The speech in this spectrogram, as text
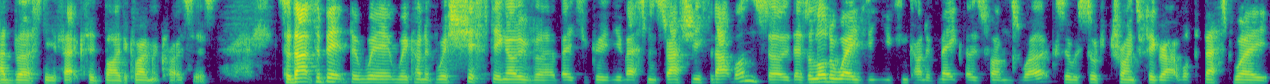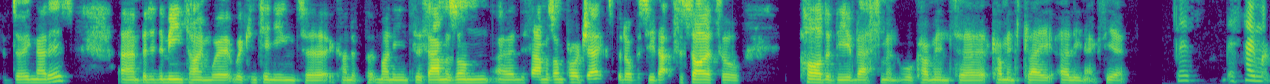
adversely affected by the climate crisis so that's a bit that we're we're kind of we're shifting over basically the investment strategy for that one. So there's a lot of ways that you can kind of make those funds work. So we're still trying to figure out what the best way of doing that is. Um, but in the meantime, we're we're continuing to kind of put money into this Amazon uh, this Amazon project. But obviously, that societal part of the investment will come into come into play early next year. There's there's so much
